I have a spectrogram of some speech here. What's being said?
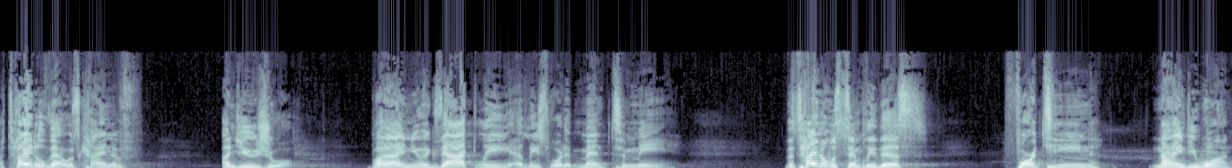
A title that was kind of unusual, but I knew exactly, at least, what it meant to me. The title was simply this 1491.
